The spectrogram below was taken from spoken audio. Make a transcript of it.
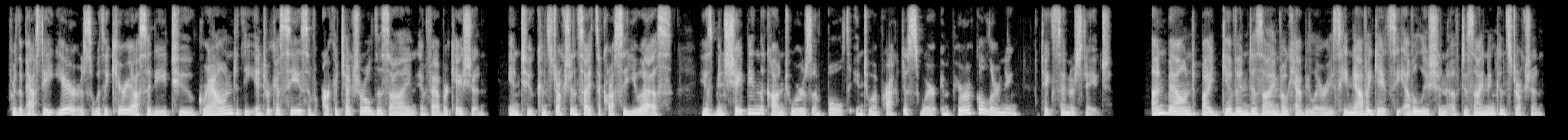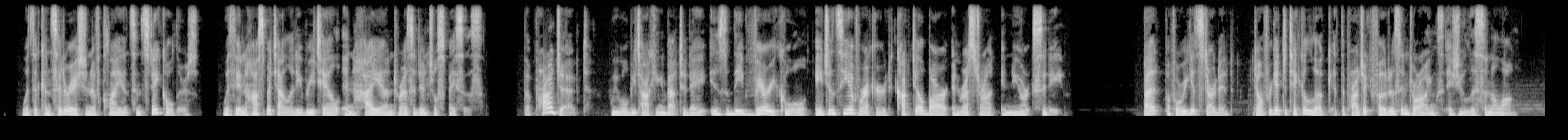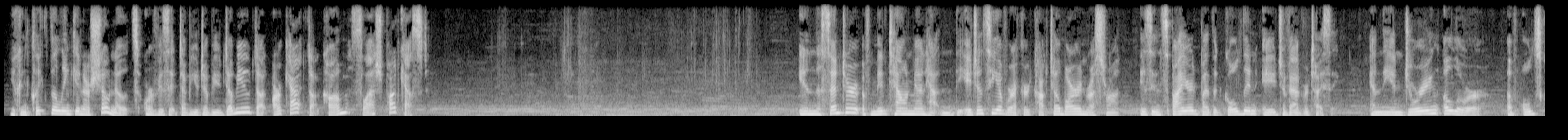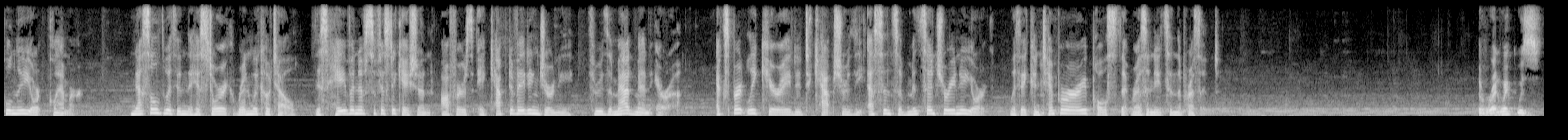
for the past eight years with a curiosity to ground the intricacies of architectural design and fabrication into construction sites across the U.S., he has been shaping the contours of Bolt into a practice where empirical learning takes center stage. Unbound by given design vocabularies, he navigates the evolution of design and construction with the consideration of clients and stakeholders within hospitality, retail, and high end residential spaces. The project we will be talking about today is the very cool Agency of Record cocktail bar and restaurant in New York City. But before we get started, don't forget to take a look at the project photos and drawings as you listen along. You can click the link in our show notes or visit www.arcat.com slash podcast. In the center of Midtown Manhattan, the Agency of Record Cocktail Bar and Restaurant is inspired by the golden age of advertising and the enduring allure of old school New York glamour. Nestled within the historic Renwick Hotel, this haven of sophistication offers a captivating journey through the Mad Men era, expertly curated to capture the essence of mid century New York with a contemporary pulse that resonates in the present. The Renwick was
